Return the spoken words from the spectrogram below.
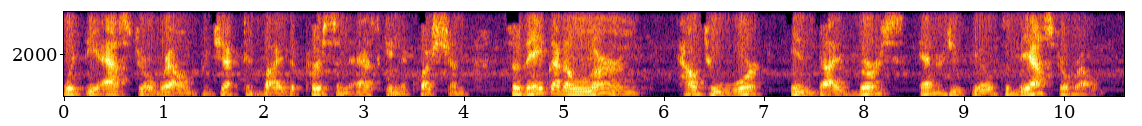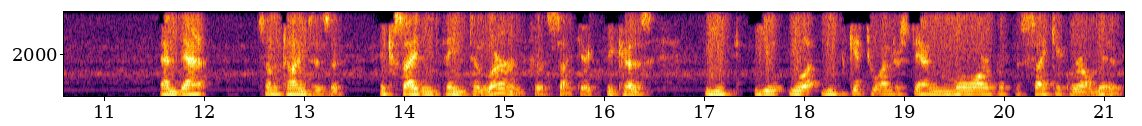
with the astral realm projected by the person asking the question. So they've got to learn how to work in diverse energy fields of the astral realm. And that sometimes is an exciting thing to learn for a psychic because you, you, you, you get to understand more of what the psychic realm is.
